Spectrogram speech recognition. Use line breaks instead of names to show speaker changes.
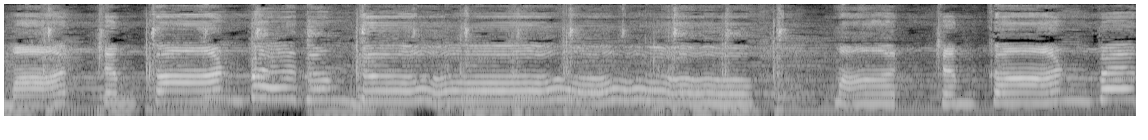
மாற்றம் காண்பதுண்டோ? மாற்றம் காண்ப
